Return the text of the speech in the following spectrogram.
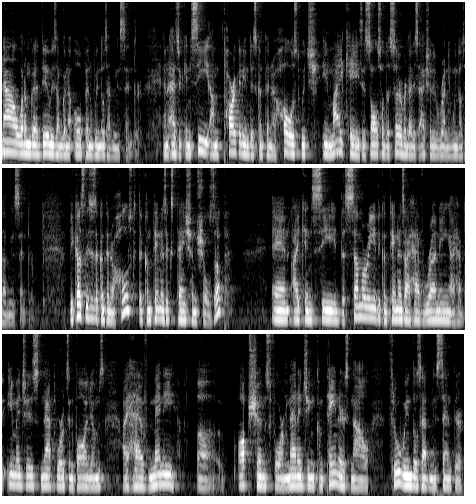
now what I'm going to do is I'm going to open Windows Admin Center. And as you can see, I'm targeting this container host, which in my case is also the server that is actually running Windows Admin Center. Because this is a container host, the containers extension shows up and I can see the summary, the containers I have running, I have the images, networks and volumes. I have many uh, options for managing containers now through Windows Admin Center.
